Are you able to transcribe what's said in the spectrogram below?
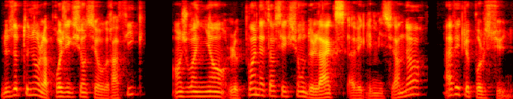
nous obtenons la projection sérographique en joignant le point d'intersection de l'axe avec l'hémisphère nord avec le pôle sud.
